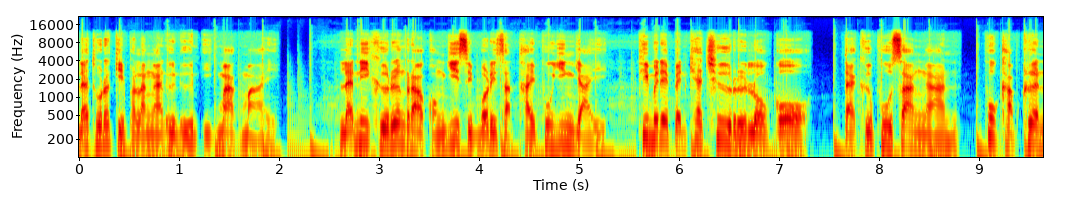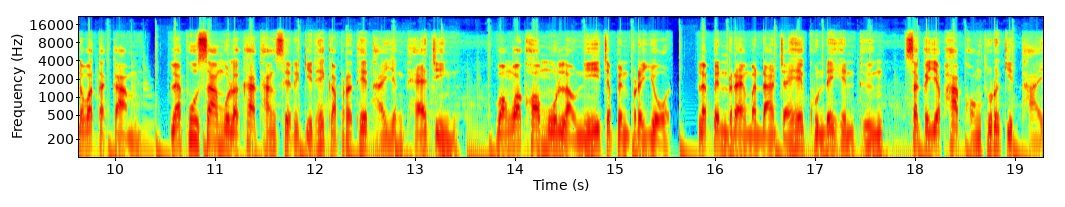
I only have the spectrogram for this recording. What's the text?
และธุรกิจพลังงานอื่น ๆ อีกมากมาย และนี่คือเรื่องราวของ 20 บริษัทไทยผู้ยิ่งใหญ่ ที่ไม่ได้เป็นแค่ชื่อหรือโลโก้ แต่คือผู้สร้างงาน ผู้ขับเคลื่อนนวัตกรรม และผู้สร้างมูลค่าทางเศรษฐกิจให้กับประเทศไทยอย่างแท้จริง หวังว่าข้อมูลเหล่านี้จะเป็นประโยชน์ และเป็นแรงบันดาลใจให้คุณได้เห็นถึงศักยภาพของธุรกิจไทย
